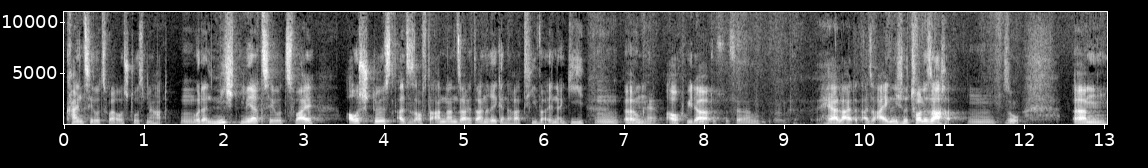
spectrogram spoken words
keinen CO2-Ausstoß mehr hat mhm. oder nicht mehr CO2 ausstößt, als es auf der anderen Seite an regenerativer Energie mhm. ähm, okay. auch wieder Gut, ja herleitet. Also eigentlich eine tolle Sache. Mhm. So. Ähm,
